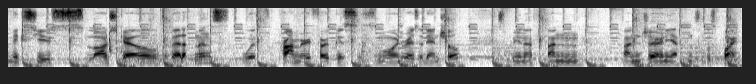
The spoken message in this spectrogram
mixed-use, large-scale developments with primary focus is more in residential. It's been a fun, fun journey up until this point.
